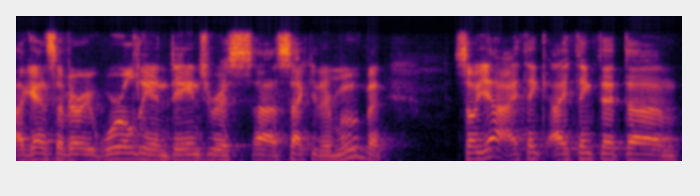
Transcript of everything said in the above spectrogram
against a very worldly and dangerous uh, secular movement. So yeah, I think I think that um,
